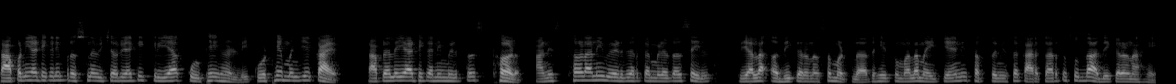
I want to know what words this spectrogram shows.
तर आपण या ठिकाणी प्रश्न विचारूया की क्रिया कोठे घडली? कोठे म्हणजे काय? तर आपल्याला या ठिकाणी मिळतं स्थळ. आणि स्थळ आणि वेळ जर का मिळत असेल तर याला अधिकरण असं म्हटलं. तर हे तुम्हाला माहिती आहे आणि सप्तमीचं कारकार्थ सुद्धा अधिकरण आहे.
